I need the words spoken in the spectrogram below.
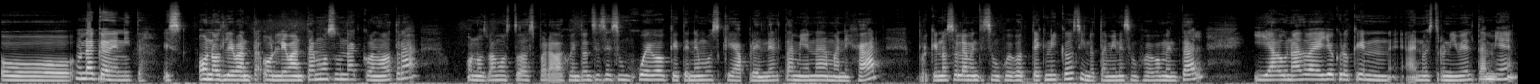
o una cadenita. Es o nos levanta o levantamos una con otra o nos vamos todas para abajo. Entonces es un juego que tenemos que aprender también a manejar, porque no solamente es un juego técnico, sino también es un juego mental. Y aunado a ello, creo que a nuestro nivel también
